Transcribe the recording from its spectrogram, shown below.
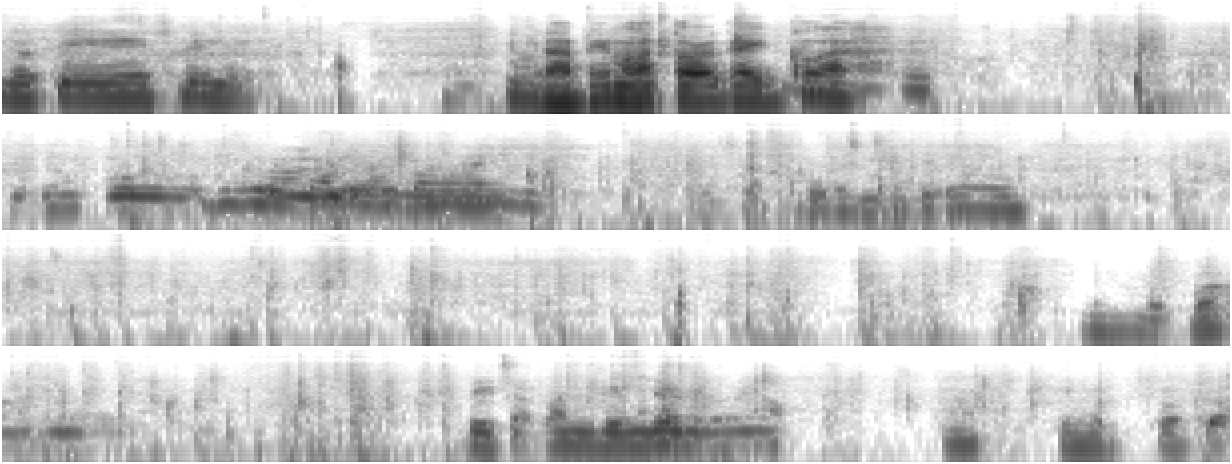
Dupi spin. Grabe yung mga tour guide ko ah. ba? Pizza kan din din. Ano? Pinagpot ka.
